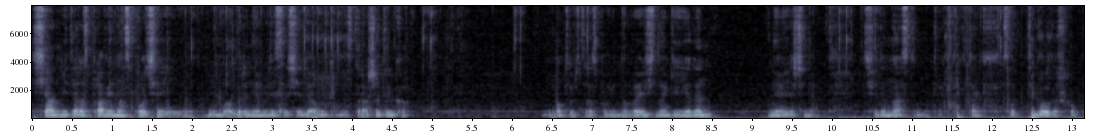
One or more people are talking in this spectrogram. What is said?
Siadł mi teraz prawie na spocie i, i mądry, nie będzie sobie siedział, nie straszy tylko. No to już teraz powinno wejść na G1. Nie, jeszcze nie. 17, no tak, tak, tak. Co ty gadasz, chłopak?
